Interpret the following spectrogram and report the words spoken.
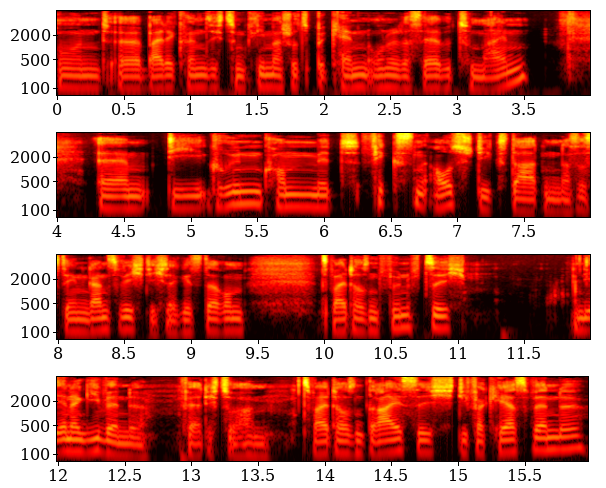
und äh, beide können sich zum Klimaschutz bekennen, ohne dasselbe zu meinen. Ähm, die Grünen kommen mit fixen Ausstiegsdaten, das ist denen ganz wichtig. Da geht es darum, 2050 die Energiewende fertig zu haben, 2030 die Verkehrswende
